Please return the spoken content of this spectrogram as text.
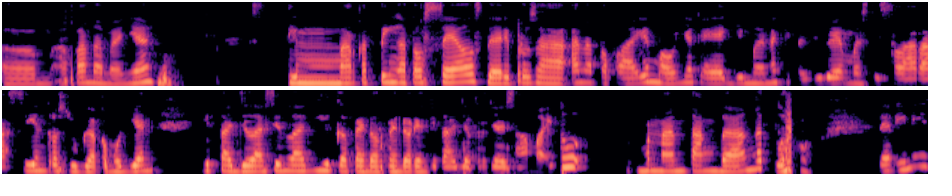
um, apa namanya tim marketing atau sales dari perusahaan atau klien maunya kayak gimana kita juga yang mesti selarasin terus juga kemudian kita jelasin lagi ke vendor-vendor yang kita ajak kerja sama. Itu menantang banget loh. Dan ini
